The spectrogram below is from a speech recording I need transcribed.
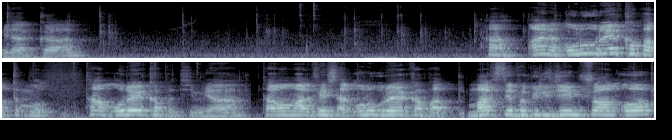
Bir dakika. Ha, aynen onu oraya kapattım. Tamam oraya kapatayım ya. Tamam arkadaşlar onu buraya kapattım. Max yapabileceğim şu an o.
